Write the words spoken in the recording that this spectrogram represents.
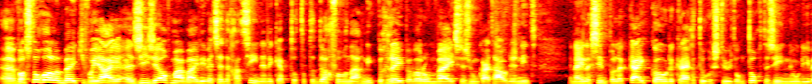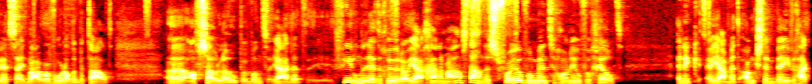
eh, was toch wel een beetje van, ja, eh, zie zelf maar waar je die wedstrijden gaat zien. En ik heb tot op de dag van vandaag niet begrepen waarom wij seizoenkaarthouders niet een hele simpele kijkcode krijgen toegestuurd om toch te zien hoe die wedstrijd waar we voor hadden betaald, eh, af zou lopen. Want ja, dat 430 euro, ja, ga er maar aan staan. Dat is voor heel veel mensen gewoon heel veel geld. En ik, ja, met angst en beven ga ik,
